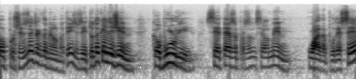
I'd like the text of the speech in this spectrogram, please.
el procés és exactament el mateix. És a dir, tota aquella gent que vulgui ser atesa presencialment ho ha de poder ser,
